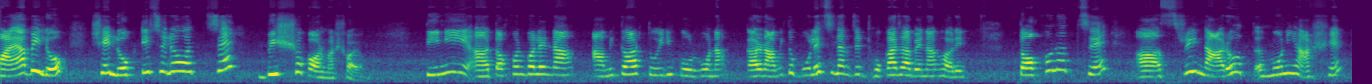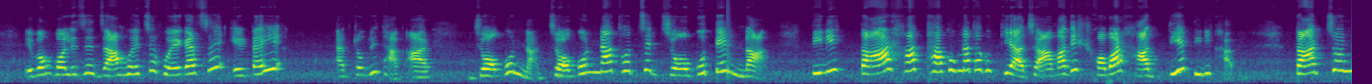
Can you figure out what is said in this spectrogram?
মায়াবী লোক, সেই লোকটি ছিল হচ্ছে বিশ্বকর্মা স্বয়ং। তিনি তখন বলে না, আমি তো আর তৈরি করব না, কারণ আমি তো বলেছিলাম যে ঢোকা যাবে না ঘরে। তখন হচ্ছে শ্রী নারদ মণি আসেন এবং বলে যে, যা হয়েছে, হয়ে গেছে, এটাই এত অবধি থাক। আর জগন্নাথ জগন্নাথ হচ্ছে জগতের নাথ। তিনি তার হাত থাকুক না থাকুক কি আছে, আমাদের সবার হাত দিয়ে তিনি খাবেন। তার জন্য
